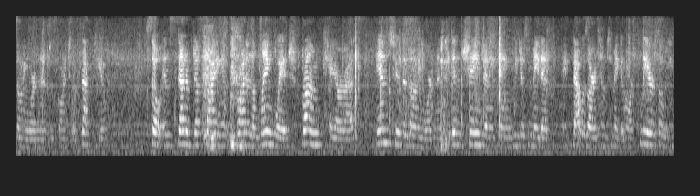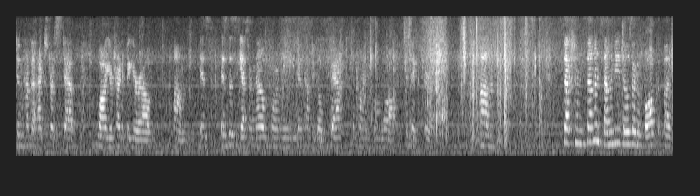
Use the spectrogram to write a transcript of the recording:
zoning ordinance is going to affect you. So instead of just citing it, we brought in the language from KRS into the zoning ordinance. It didn't change anything, we just made it, that was our attempt to make it more clear, so you didn't have that extra step while you're trying to figure out, um, is, is this a yes or no for me? You didn't have to go back to find some law to dig through. Um, Section seven seventy, those are the bulk of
